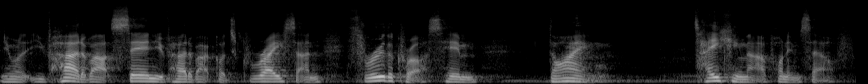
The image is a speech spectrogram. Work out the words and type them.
You want, you've heard about sin, you've heard about God's grace, and through the cross, Him dying, taking that upon Himself,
